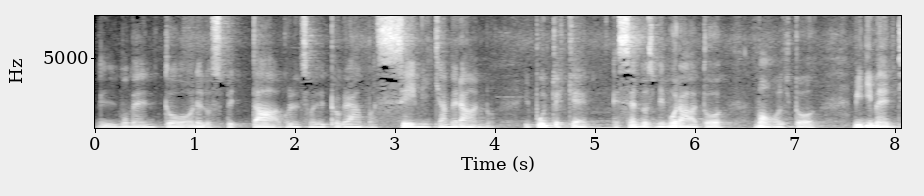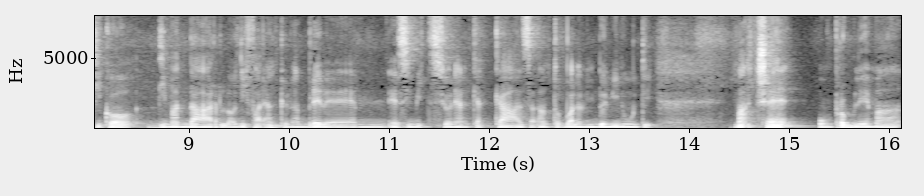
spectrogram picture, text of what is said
il momento dello spettacolo, insomma del programma, se mi chiameranno. Il punto è che, essendo smemorato molto, mi dimentico di mandarlo, di fare anche una breve mh, esibizione anche a casa, tanto vogliono i due minuti, ma c'è un problema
